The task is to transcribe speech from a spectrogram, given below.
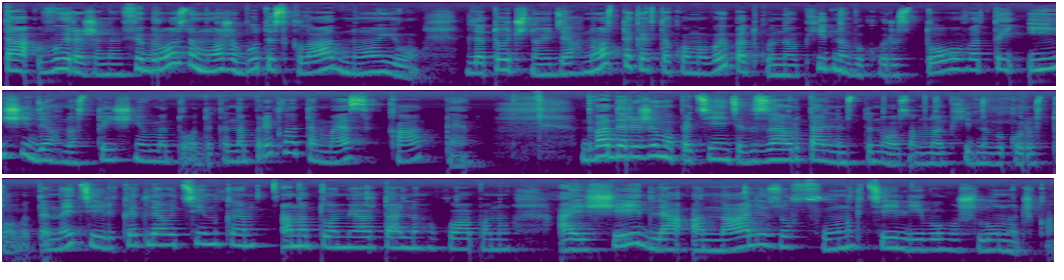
та вираженим фіброзом може бути складною. Для точної діагностики в такому випадку необхідно використовувати інші діагностичні методики, наприклад, МСКТ. 2D режиму пацієнтів з аортальним стенозом необхідно використовувати не тільки для оцінки анатомії аортального клапану, а й ще й для аналізу функції лівого шлуночка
